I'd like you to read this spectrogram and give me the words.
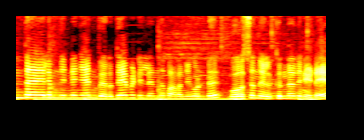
എന്തായാലും നിന്നെ ഞാൻ വെറുതെ വിടില്ലെന്ന് പറഞ്ഞുകൊണ്ട് ബോസ് നിൽക്കുന്നതിനിടെ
